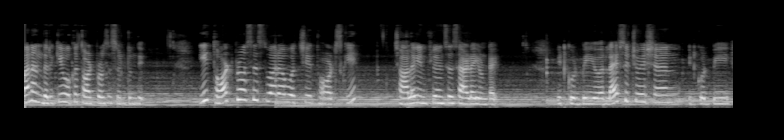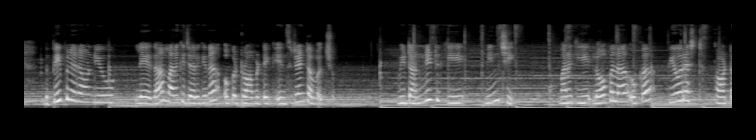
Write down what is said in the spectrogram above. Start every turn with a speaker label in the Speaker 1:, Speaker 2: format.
Speaker 1: మనందరికీ ఒక thought process ఉంటుంది. ఈ థాట్ ప్రాసెస్ ద్వారా వచ్చే థాట్స్కి చాలా ఇన్ఫ్లుయెన్సెస్ యాడ్ అయి ఉంటాయి. It could be your life situation it could be the people around you లేదా మనకి జరిగిన ఒక ట్రామటిక్ ఇన్సిడెంట్ అవ్వచ్చు. వీటన్నిటికీ మించి మనకి లోపల ఒక purest thought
